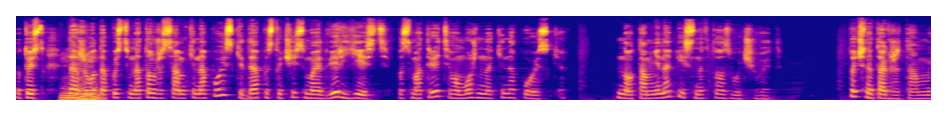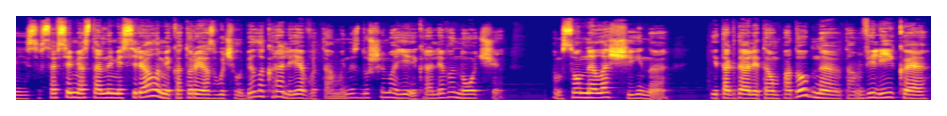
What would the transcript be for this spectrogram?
Ну, то есть, mm-hmm. даже вот, допустим, на том же самом кинопоиске, да, постучись в мою дверь есть. Посмотреть его можно на кинопоиске. Но там не написано, кто озвучивает. Точно так же там и со всеми остальными сериалами, которые я озвучила. «Белая королева», там «Ин из души моей», «Королева ночи», там «Сонная лощина» и так далее и тому подобное, там «Великая»,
